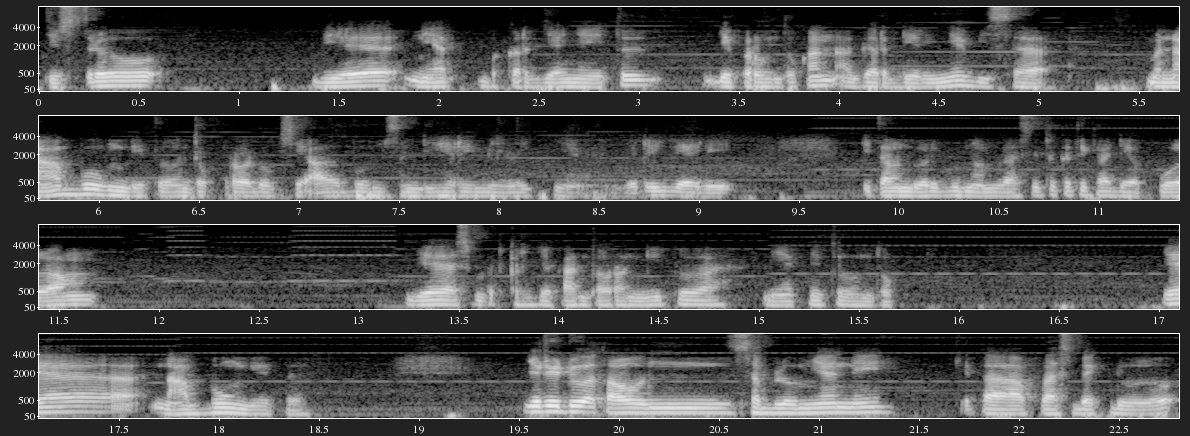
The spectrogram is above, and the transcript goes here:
Justru dia niat bekerjanya itu diperuntukkan agar dirinya bisa menabung gitu untuk produksi album sendiri miliknya. Jadi dari di tahun 2016 itu ketika dia pulang dia sempat kerja kantoran gitu lah niatnya tuh untuk ya nabung gitu. Jadi dua tahun sebelumnya nih kita flashback dulu.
